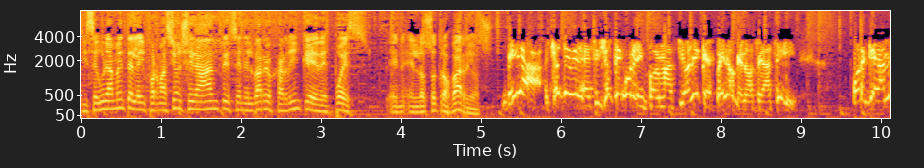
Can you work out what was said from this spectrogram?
y seguramente la información llega antes en el barrio Jardín que después en, en los otros barrios. Mira, yo te voy a decir, yo tengo una información y que espero que no sea así. Porque a mí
